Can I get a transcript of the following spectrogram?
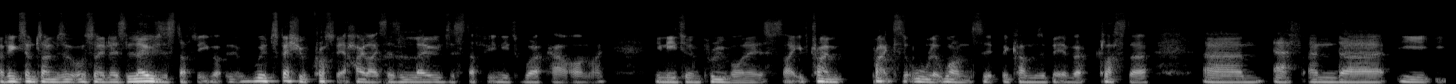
i think sometimes also there's loads of stuff that you got especially with crossfit highlights there's loads of stuff that you need to work out on right? You need to improve on it. It's like if you try and practice it all at once it becomes a bit of a cluster um f and uh you you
